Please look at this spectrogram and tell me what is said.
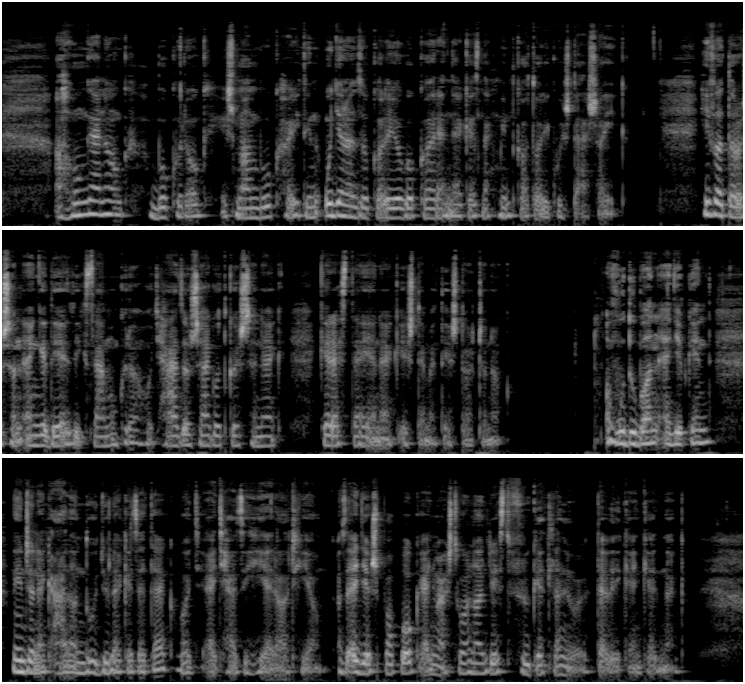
a hungánok, bokorok és mambuk Haitin ugyanazokkal a jogokkal rendelkeznek, mint katolikus társaik. Hivatalosan engedélyezik számukra, hogy házasságot kössenek, kereszteljenek és temetést tartsanak. A vuduban egyébként nincsenek állandó gyülekezetek vagy egyházi hierarchia. Az egyes papok egymástól nagyrészt függetlenül tevékenykednek.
